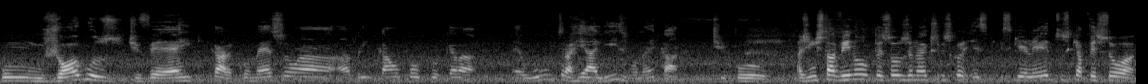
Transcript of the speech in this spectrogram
com jogos de VR que, cara, começam a, a brincar um pouco com aquela é, ultra realismo, né, cara? Tipo, a gente tá vendo pessoas usando esqueletos que a pessoa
